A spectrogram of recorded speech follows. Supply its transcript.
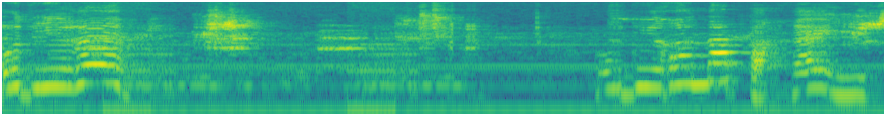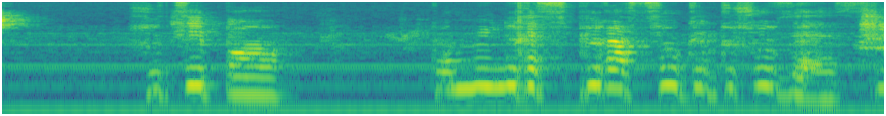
On dirait, on dirait un appareil, je ne sais pas, comme une respiration, quelque chose ainsi.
